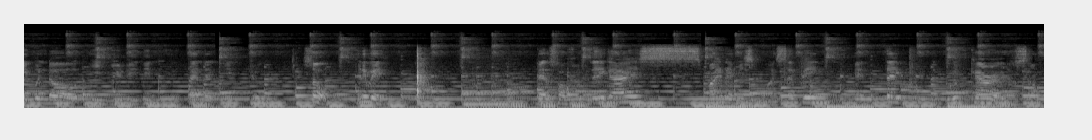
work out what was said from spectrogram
even though you didn't intended it to. So anyway that's all for today guys. My name is Muaz Efink and take good care of yourself.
